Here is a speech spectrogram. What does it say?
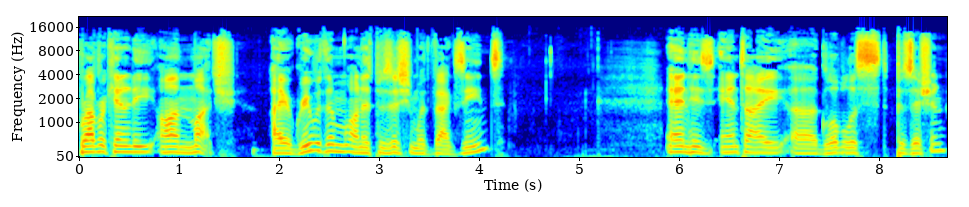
Robert Kennedy on much. I agree with him on his position with vaccines and his anti globalist position.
